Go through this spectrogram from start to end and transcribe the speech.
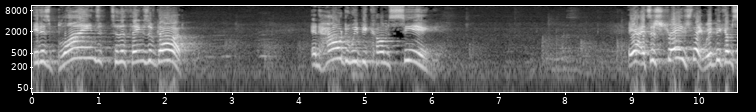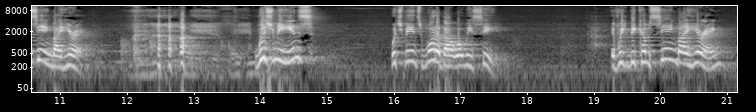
it is blind to the things of God. And how do we become seeing? Yeah, it's a strange thing. We become seeing by hearing. which means which means what about what we see? If we become seeing by hearing,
